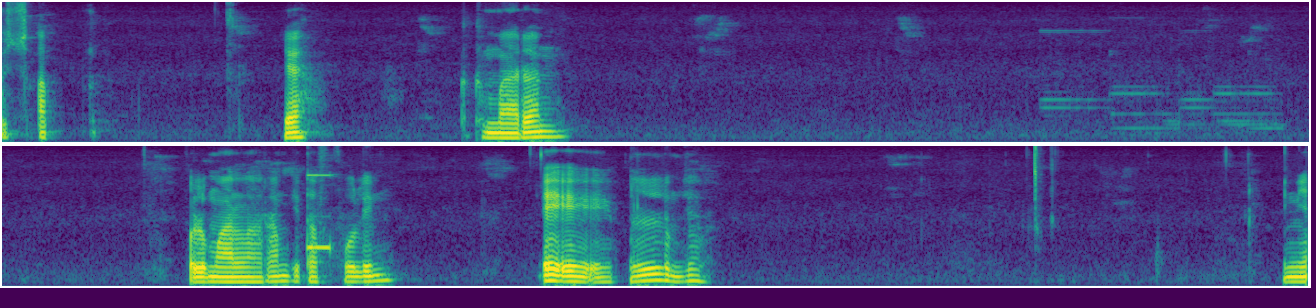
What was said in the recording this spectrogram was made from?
Push up. Ya. Kegemaran. Volume alarm kita fullin eh, eh, eh belum jauh ini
